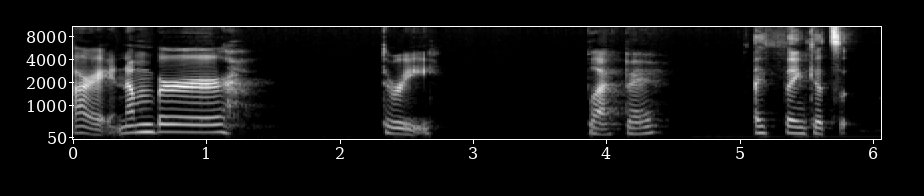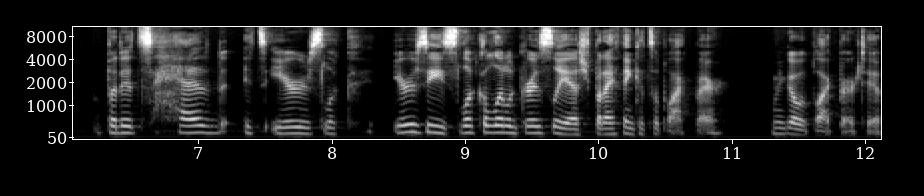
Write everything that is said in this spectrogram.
All right, number three. Black bear. I think it's, but its head, its ears look, earsies look a little grizzly-ish, but I think it's a black bear. I'm gonna go with black bear too.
